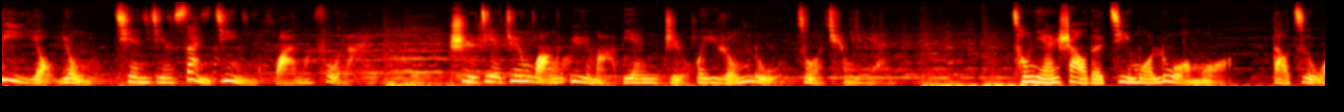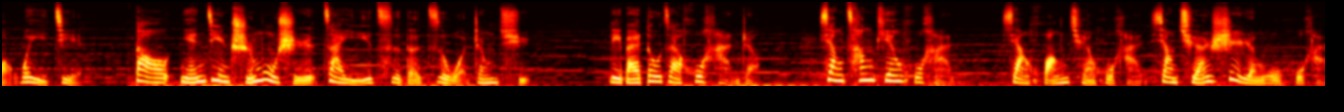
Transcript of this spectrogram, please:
必有用，千金散尽还复来。世界君王御马鞭，指挥荣辱作琼岩。从年少的寂寞落寞，到自我慰藉，到年近迟暮时再一次的自我争取，李白都在呼喊着。向苍天呼喊，向皇权呼喊，向权势人物呼喊：“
